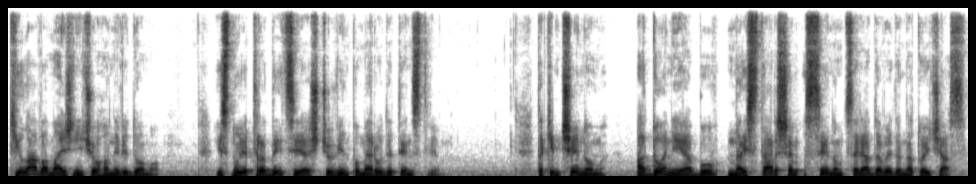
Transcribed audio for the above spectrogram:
Кілава майже нічого не відомо. Існує традиція, що він помер у дитинстві. Таким чином, Адонія був найстаршим сином царя Давида на той час.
